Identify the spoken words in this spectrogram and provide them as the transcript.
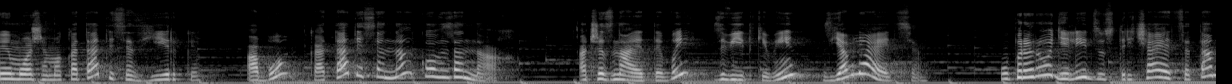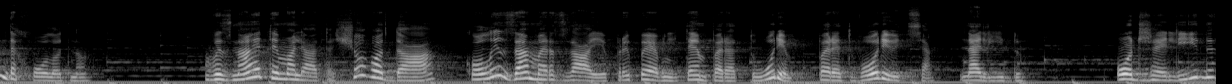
Ми можемо кататися з гірки або кататися на ковзанах. А чи знаєте ви, звідки він з'являється? У природі лід зустрічається там, де холодно. Ви знаєте, малята, що вода, коли замерзає при певній температурі, перетворюється на лід. Отже, лід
